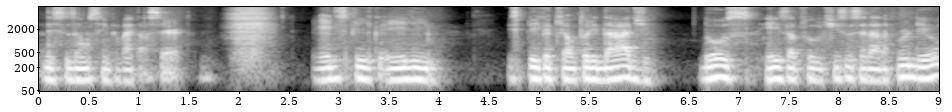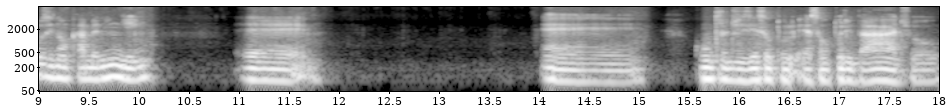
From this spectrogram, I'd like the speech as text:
a decisão sempre vai estar certa. Ele explica, ele explica que a autoridade dos reis absolutistas é dada por Deus e não cabe a ninguém é, é, contradizer essa autoridade ou,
